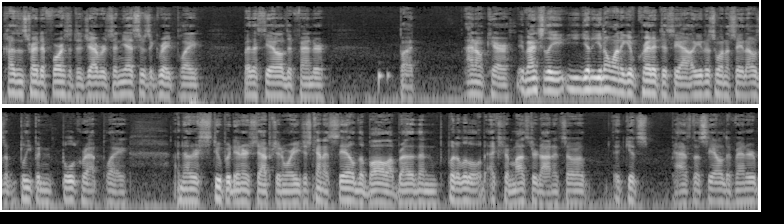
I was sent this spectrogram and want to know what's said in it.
Cousins tried to force it to Jefferson. Yes, it was a great play by the Seattle defender, but I don't care. Eventually, you, you don't want to give credit to Seattle. You just want to say that was a bleeping bullcrap play. Another stupid interception where he just kind of sailed the ball up rather than put a little extra mustard on it so it gets past the Seattle defender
